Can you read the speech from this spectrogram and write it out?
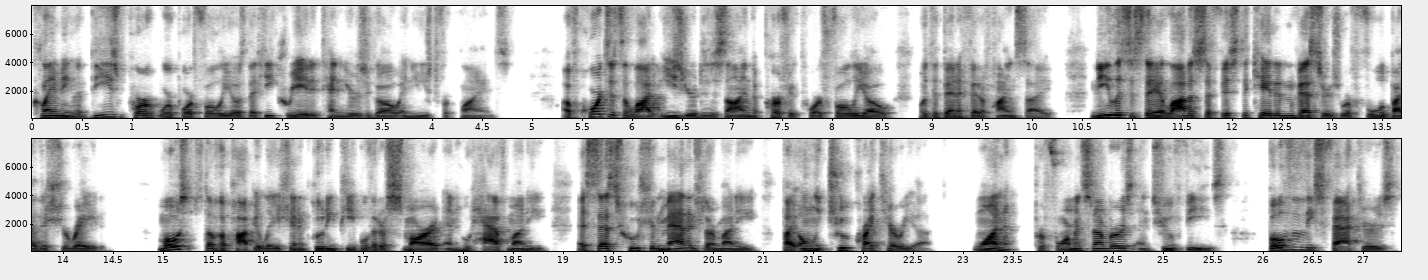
claiming that these were portfolios that he created 10 years ago and used for clients. Of course, it's a lot easier to design the perfect portfolio with the benefit of hindsight. Needless to say, a lot of sophisticated investors were fooled by this charade. Most of the population, including people that are smart and who have money, assess who should manage their money by only two criteria one, performance numbers, and two, fees. Both of these factors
